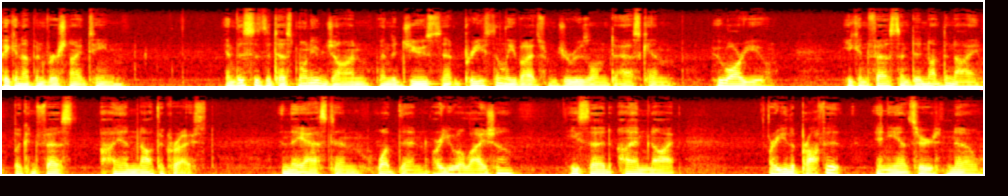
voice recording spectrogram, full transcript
Picking up in verse 19. And this is the testimony of John when the Jews sent priests and Levites from Jerusalem to ask him, Who are you? He confessed and did not deny, but confessed, I am not the Christ. And they asked him, What then? Are you Elijah? He said, I am not. Are you the prophet? And he answered, No.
